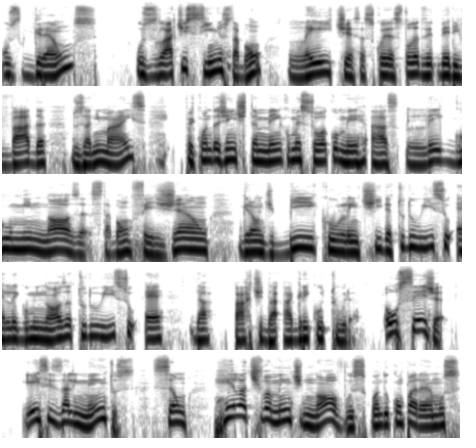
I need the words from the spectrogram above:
os grãos, os laticínios, tá bom? Leite, essas coisas todas de derivada dos animais. Foi quando a gente também começou a comer as leguminosas, tá bom? Feijão, grão de bico, lentilha, tudo isso é leguminosa, tudo isso é da parte da agricultura. Ou seja, esses alimentos são relativamente novos quando comparamos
